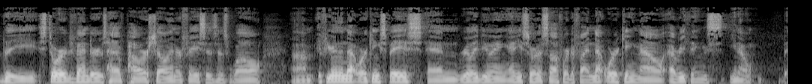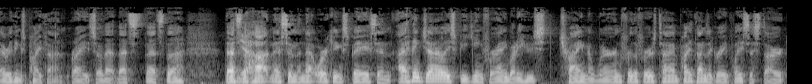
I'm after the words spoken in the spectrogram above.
the storage vendors have PowerShell interfaces as well. Um, if you're in the networking space and really doing any sort of software defined networking, now everything's you know everything's Python, right? So that that's that's the that's yeah. the hotness in the networking space. And I think generally speaking, for anybody who's trying to learn for the first time, Python's a great place to start.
